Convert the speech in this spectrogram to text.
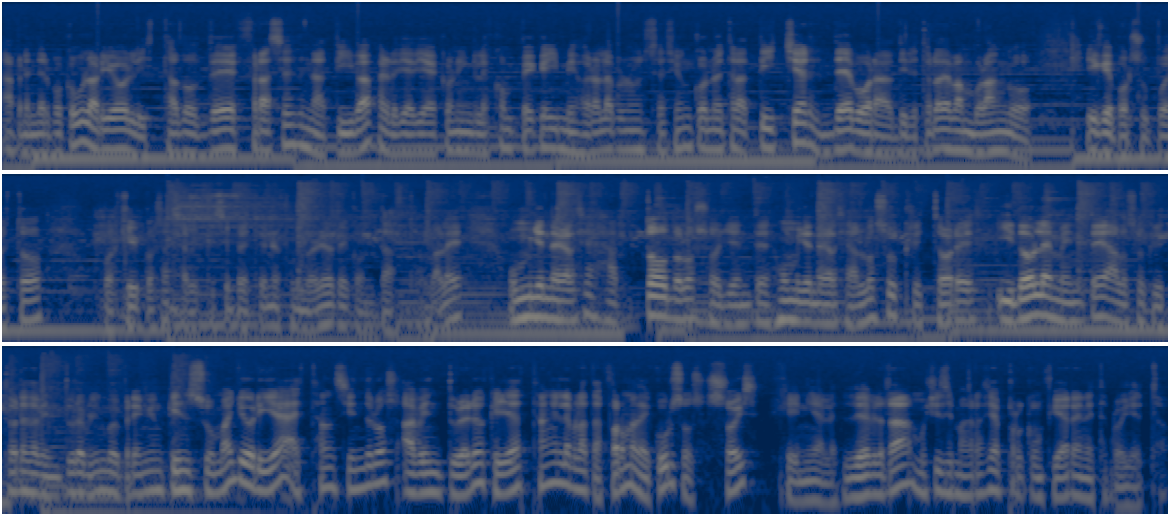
aprender vocabulario, listado de frases nativas para el día a día con inglés con Peque y mejorar la pronunciación con nuestra teacher Débora, directora de Bambolango. Y que por supuesto, cualquier cosa sabéis que siempre estoy en el formulario de contacto, ¿vale? Un millón de gracias a todos los oyentes, un millón de gracias a los suscriptores y doblemente a los suscriptores de Aventura Bilingüe Premium, que en su mayoría están siendo los aventureros que ya están en la plataforma de cursos. Sois geniales. De verdad, muchísimas gracias por confiar en este proyecto.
